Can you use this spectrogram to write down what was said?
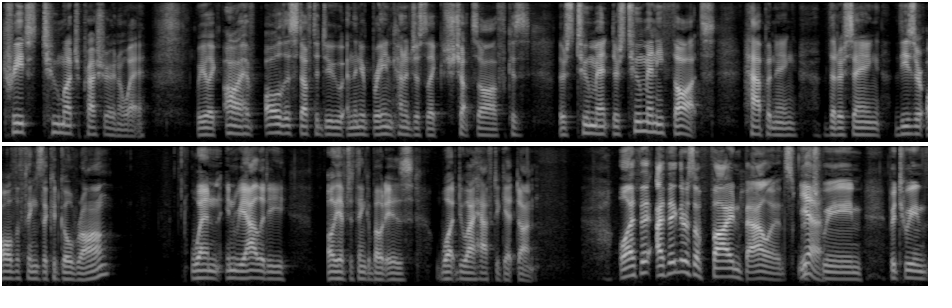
creates too much pressure in a way, where you're like, oh, I have all this stuff to do, and then your brain kind of just like shuts off because there's too many there's too many thoughts happening that are saying these are all the things that could go wrong, when in reality, all you have to think about is what do I have to get done. Well, I think I think there's a fine balance Yeah. between between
